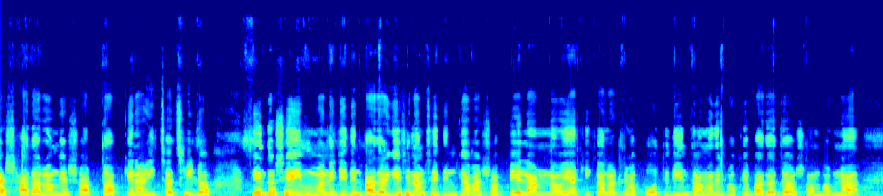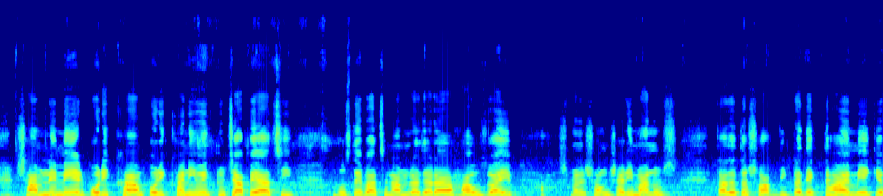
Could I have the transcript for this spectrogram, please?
আর সাদা রঙের সব টপ কেনার ইচ্ছা ছিল, কিন্তু সেই মানে যেদিন বাজার গিয়েছিলাম, সেদিনকে আবার সব পেলাম না, ওই একই কালার এবার প্রতিদিন তো আমাদের পক্ষে বাজার যাওয়া সম্ভব না, সামনে মেয়ের পরীক্ষা পরীক্ষা নিয়েও একটু চাপে আছি, বুঝতেই পারছেন আমরা যারা হাউস ওয়াইফ মানে সংসারী মানুষ তাদের তো সব দিকটা দেখতে হয়। মেয়েকে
